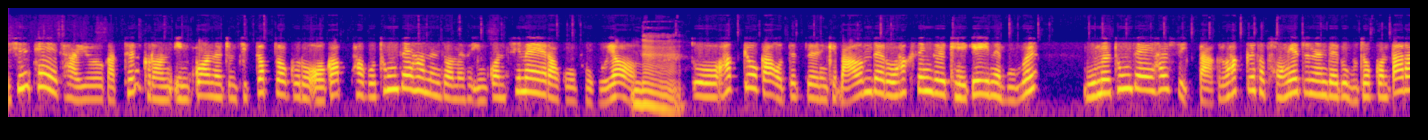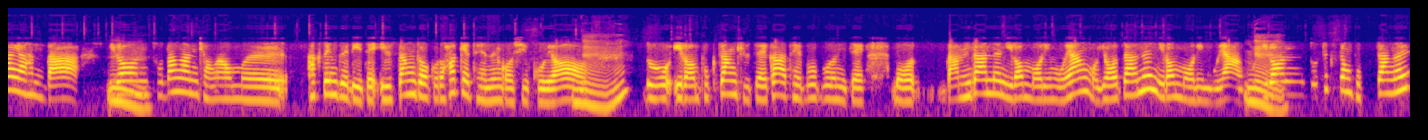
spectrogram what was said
신체의 자유 같은 그런 인권을 좀 직접적으로 억압하고 통제하는 점에서 인권 침해라고 보고요. 네. 또 학교가 어쨌든 이렇게 마음대로 학생들 개개인의 몸을 몸을 통제할 수 있다. 그리고 학교에서 정해주는 대로 무조건 따라야 한다. 이런 음. 부당한 경험을 학생들이 이제 일상적으로 하게 되는 것이고요. 네. 또 이런 복장 규제가 대부분 이제 뭐 남자는 이런 머리 모양, 뭐 여자는 이런 머리 모양, 뭐 네. 이런 또 특정 복장을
